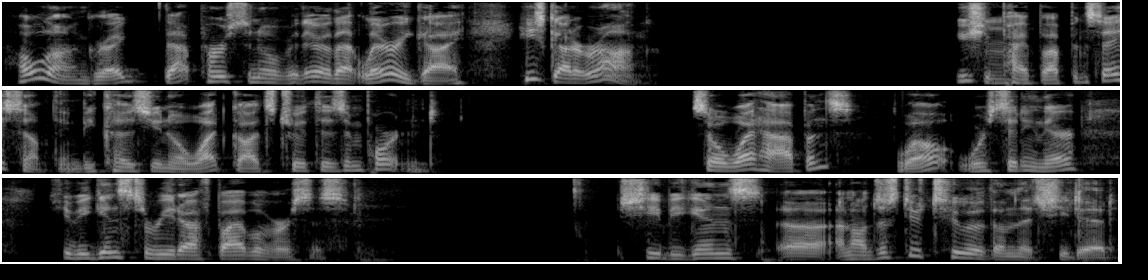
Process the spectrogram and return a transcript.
hold on, Gregg, that person over there, that Larry guy, he's got it wrong. You should mm. pipe up and say something because you know what? God's truth is important. So what happens? Well, we're sitting there. She begins to read off Bible verses she begins, uh, and I'll just do two of them that she did.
